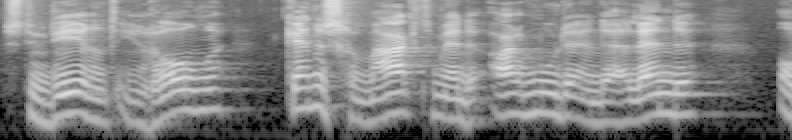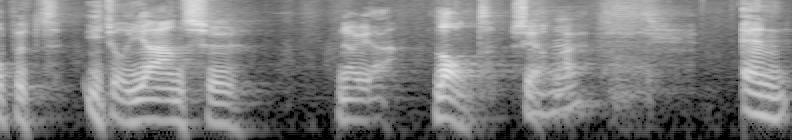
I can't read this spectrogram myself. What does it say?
studerend in Rome kennis gemaakt met de armoede en de ellende op het Italiaanse nou ja, land, zeg maar. En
